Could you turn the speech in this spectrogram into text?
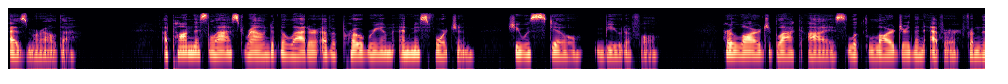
Esmeralda. Upon this last round of the ladder of opprobrium and misfortune, she was still beautiful. Her large black eyes looked larger than ever from the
